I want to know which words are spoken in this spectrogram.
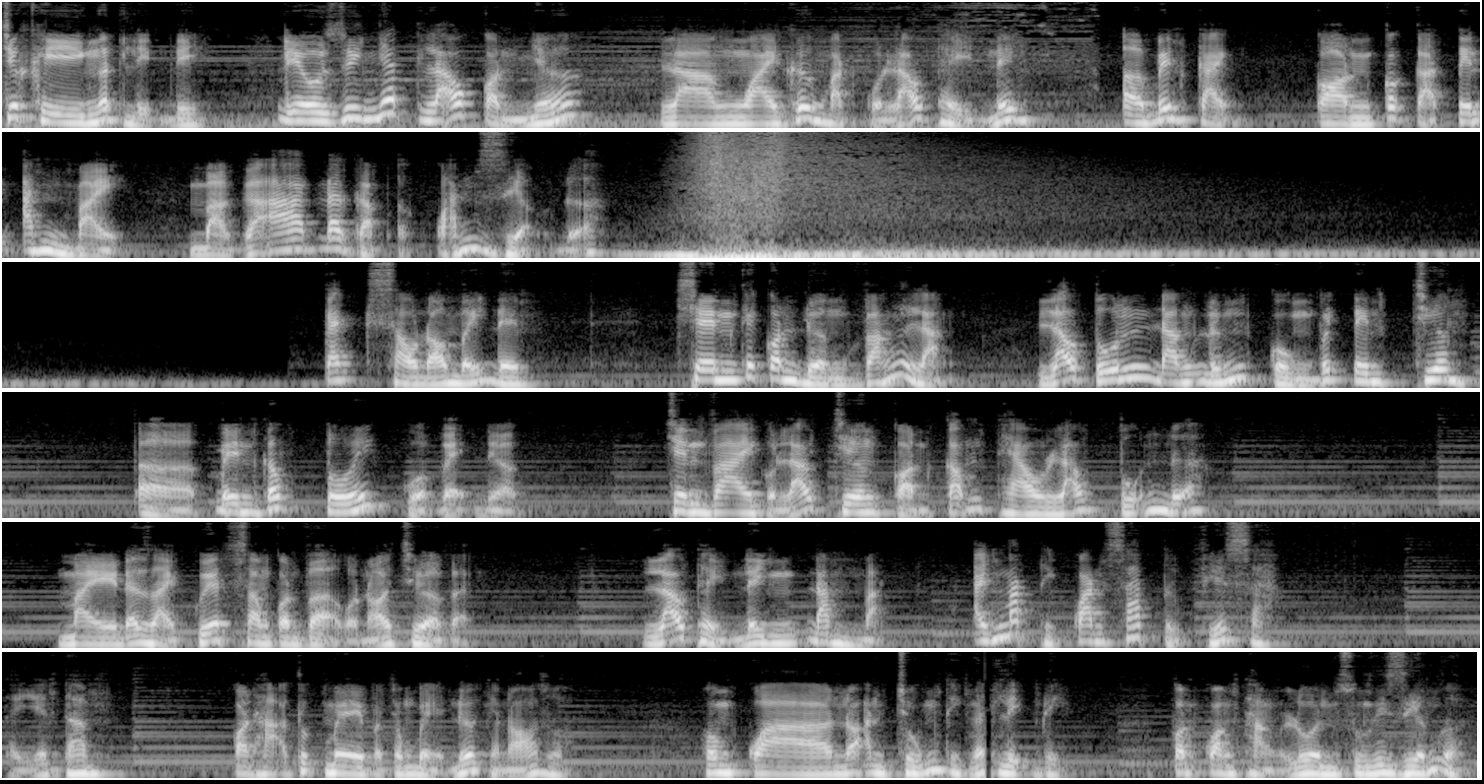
Trước khi ngất lịm đi, điều duy nhất lão còn nhớ là ngoài gương mặt của lão thầy Ninh, ở bên cạnh còn có cả tên ăn mày mà gã đã gặp ở quán rượu nữa. Cách sau đó mấy đêm, trên cái con đường vắng lặng, lão Tún đang đứng cùng với tên Trương ở bên góc tối của vệ đường. Trên vai của lão Trương còn cõng theo lão Tún nữa. Mày đã giải quyết xong con vợ của nó chưa vậy? Lão thầy Ninh đăm mặt, ánh mắt thì quan sát từ phía xa. Thầy yên tâm, con hạ thuốc mê vào trong bể nước nhà nó rồi. Hôm qua nó ăn trúng thì ngất lịm đi, con quăng thẳng luôn xuống dưới giếng rồi.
